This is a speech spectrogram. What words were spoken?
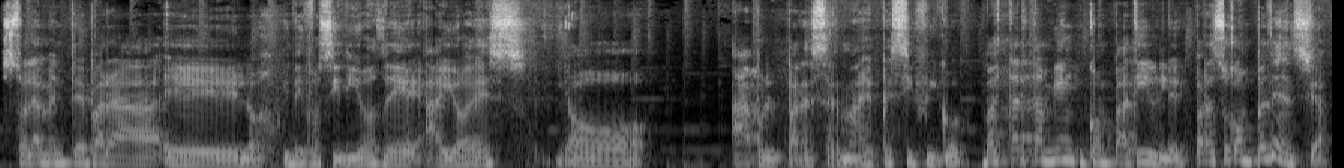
solamente para eh, los dispositivos de iOS o Apple para ser más específico, va a estar también compatible para su competencia,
